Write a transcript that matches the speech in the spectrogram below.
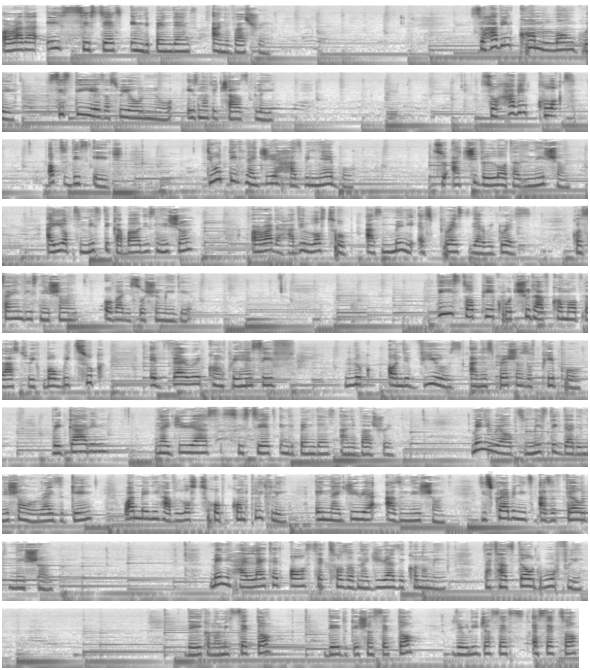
Or rather, its 60th independence anniversary. So, having come a long way, 60 years, as we all know, is not a child's play. So, having clocked up to this age, do you think Nigeria has been able to achieve a lot as a nation? Are you optimistic about this nation? Or rather, have you lost hope as many expressed their regrets concerning this nation over the social media? This topic should have come up last week, but we took a very comprehensive look on the views and expressions of people regarding Nigeria's 60th independence anniversary. Many were optimistic that the nation will rise again, while many have lost hope completely in Nigeria as a nation, describing it as a failed nation. Many highlighted all sectors of Nigeria's economy that has failed woefully the economic sector, the education sector, the religious sector,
